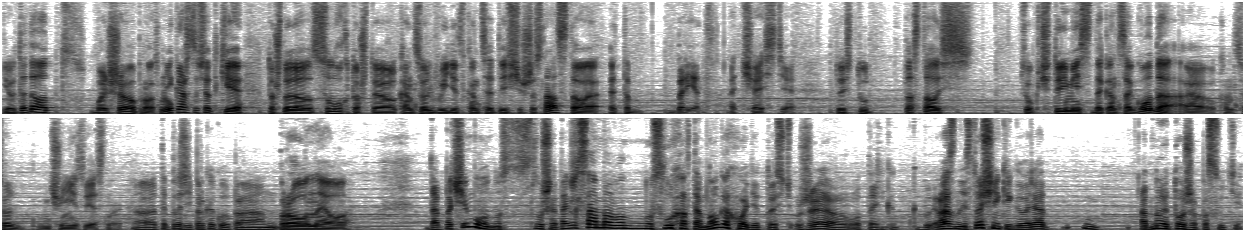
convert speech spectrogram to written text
И вот это вот большой вопрос. Мне кажется, все-таки то, что это слух, то, что консоль выйдет в конце 2016 это бред отчасти. То есть тут осталось сколько, 4 месяца до конца года, а консоль ничего не известно. А, ты подожди, про какую? Про... Про Neo. Да почему? Ну, слушай, так же самого, ну, слухов-то много ходит, то есть уже вот они, как, как бы разные источники говорят ну, одно и то же, по сути.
